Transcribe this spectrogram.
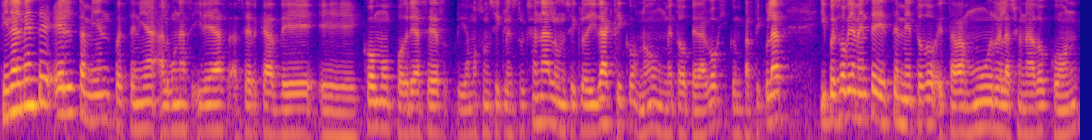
Finalmente, él también pues tenía algunas ideas acerca de eh, cómo podría ser, digamos, un ciclo instruccional, un ciclo didáctico, ¿no? Un método pedagógico en particular. Y pues obviamente este método estaba muy relacionado con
